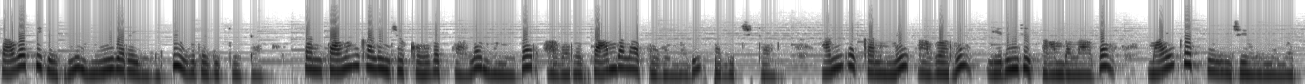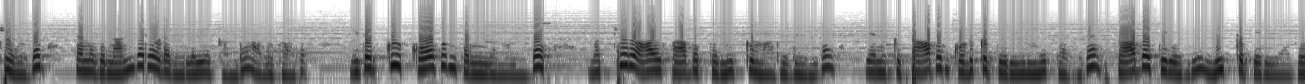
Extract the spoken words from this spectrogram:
தவத்திலிருந்து முனிவரை எழுப்பி உதவி கேட்டார். தன் தவம் கலைஞ்ச கோபத்தால முனிவர் அவரை சாம்பலா போகும்படி சபிச்சிட்டார். அந்த கணமே அவரும் எரிஞ்சு சாம்பலாக மயக்க பொழிஞ்சு எழுந்த மற்றொருவர் தனது நண்பரோட நிலையை கண்டு அழுதாரு. இதற்குள் கோபம் தணிந்த முனிவர் மற்றொரு ஆள் சாபத்தை நீக்குமாறு வேண்ட எனக்கு சாபம் கொடுக்க தெரியுமே தவிர சாபத்திலிருந்து நீக்க தெரியாது.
